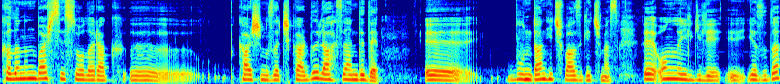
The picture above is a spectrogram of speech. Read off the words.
kalanın baş sesi olarak e, karşımıza çıkardığı Lahzen'de de e, bundan hiç vazgeçmez. Ve onunla ilgili e, yazıda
